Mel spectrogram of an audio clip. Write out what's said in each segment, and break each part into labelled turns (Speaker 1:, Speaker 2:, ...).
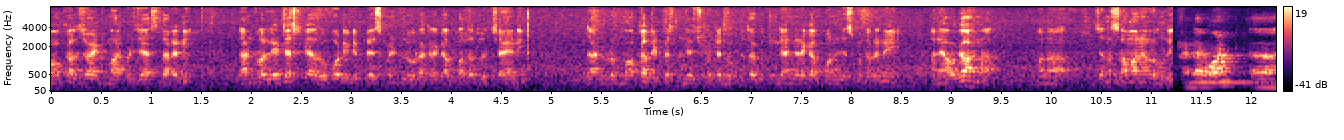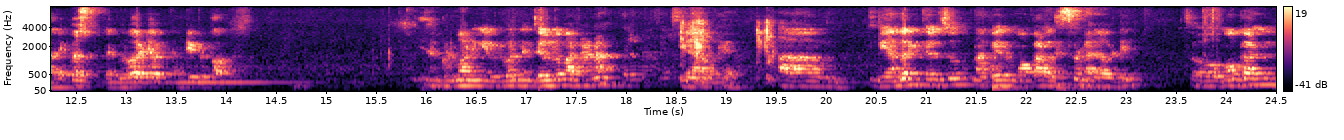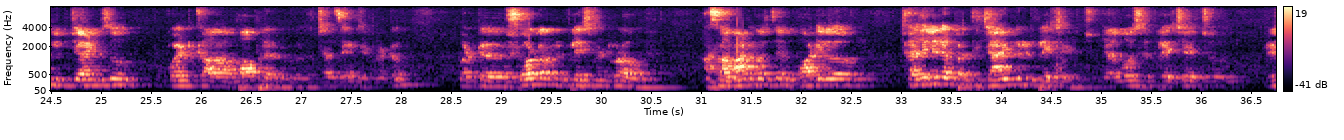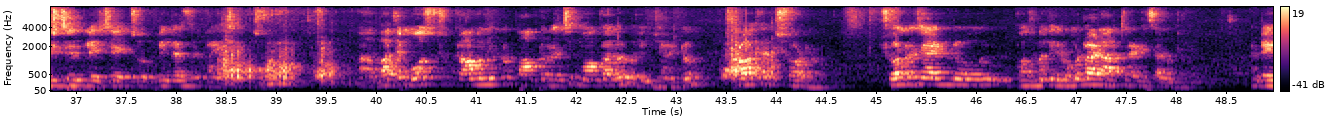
Speaker 1: మోకాల్ joint మార్పిడి చేస్తారని దాంట్లో లేటెస్ట్గా రోబోటిక్ రిప్లేస్మెంట్లు రకరకాల పద్ధతులు వచ్చాయని దాంట్లో మోకాల్ రిప్లేస్మెంట్ చేసుకుంటే నొప్పి తగ్గుతుంది అన్ని రకాల పనులు చేసుకుంటారని అనే అవగాహన మన జనసామాన్యంలో ఉంది.
Speaker 2: The Guru MD to talk.
Speaker 3: Good morning everyone నేను తెలుగులో మాట్లాడినా? ఓకే Um, మీ అందరికీ తెలుసు నా పేరు మోకాళ్ళు తీసుకున్నా కాబట్టి. సో మోకాళ్ళు hip joints quite popular Chandrasekhar చెప్పినట్టు. బట్ షోల్డర్ రిప్లేస్మెంట్ కూడా ఉంది. అసలు ఆ మాటకు వస్తే బాడీలో కదిలిన ప్రతి జాయింట్ రిప్లేస్ చేయొచ్చు. ఎల్బోస్ రిప్లేస్ చేయొచ్చు రిస్ట్ రిప్లేస్ చేయొచ్చు ఫింగర్స్ రిప్లేస్ చేయొచ్చు. అయితే మోస్ట్ కామన్ పాపులర్ వచ్చి మోకాలు హిప్ జాయింట్ తర్వాత షోల్డర్ షోల్డర్ జాయింట్ కొంతమందికి రోటాయిడ్ ఆర్థరైటిస్ అని ఉంటుంది. అంటే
